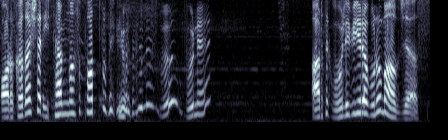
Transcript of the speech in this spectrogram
Arkadaşlar item nasıl patladı gördünüz mü? Bu ne? Artık Volibear'a bunu mu alacağız?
